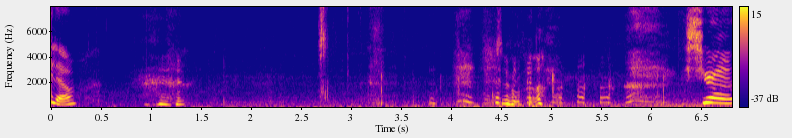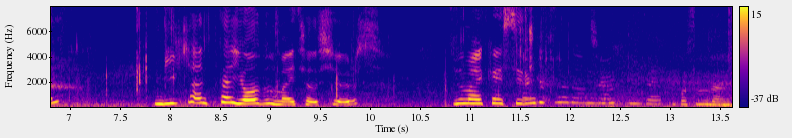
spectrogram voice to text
Selam. Şu an Bilkent'te yol bulmaya çalışıyoruz. Bizim arkadaşlarım Çok güzel. Kafasını döndü.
